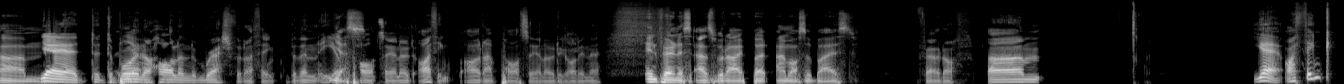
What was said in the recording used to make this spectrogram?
Um, Yeah, yeah, De, De Bruyne, yeah. Haaland, and Rashford, I think. But then he had Yes. Partey and Ode- I think I'd have Partey and Odegaard in there. In fairness, as would I, but I'm also biased. Fair enough. Um, yeah, I think,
